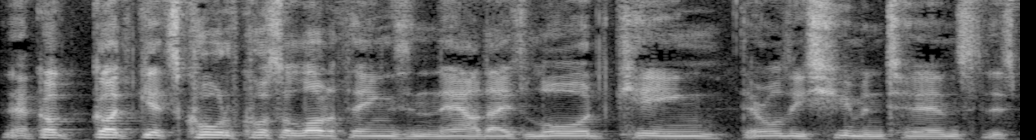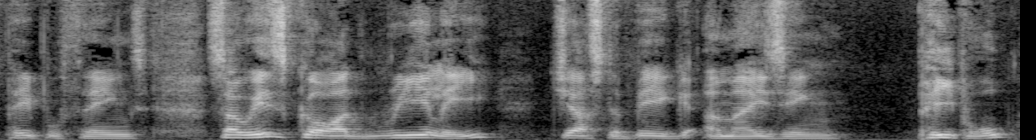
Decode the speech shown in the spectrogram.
Now, God, God gets called, of course, a lot of things, and nowadays, Lord, King, there are all these human terms, there's people things. So, is God really just a big, amazing people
